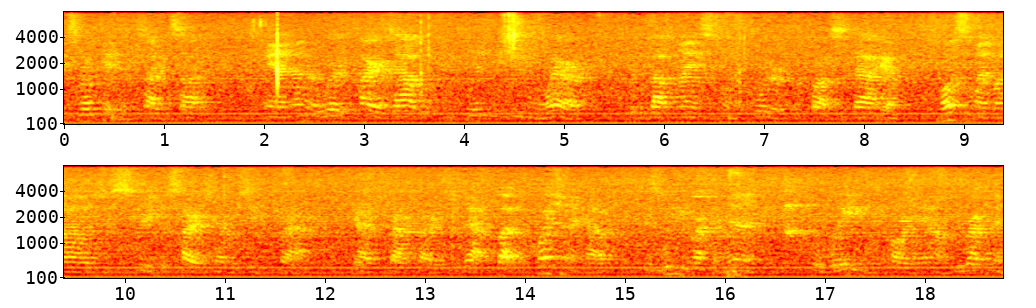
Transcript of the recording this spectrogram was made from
It's rotating side to side. And I'm gonna wear the tires out with completely even wear with about minus two and a quarter across the back. Yeah. Most of my mileage is street, those tires never see the track. Got track tires for that. But the question I have is, what do you recommend for weighting the car down? Do you recommend?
